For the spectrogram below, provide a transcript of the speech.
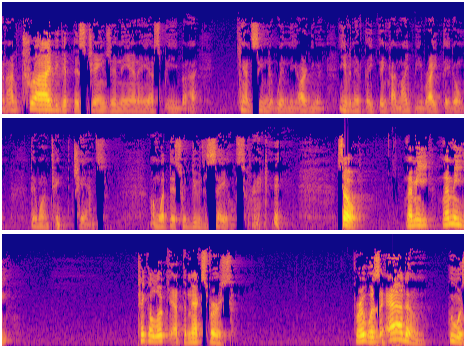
And I've tried to get this changed in the NASB, but I can't seem to win the argument. Even if they think I might be right, they don't. They want to take the chance on what this would do to sales, right? so, let me let me take a look at the next verse. For it was Adam who was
